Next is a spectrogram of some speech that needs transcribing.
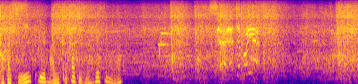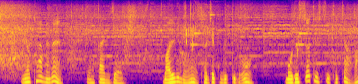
다 같이 피를 많이 깎아주고 하겠습니다. 이렇게 하면은 약간 이제 멀리네 전체 공격기로 모두 쓰러뜨릴 수 있겠지 아마?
